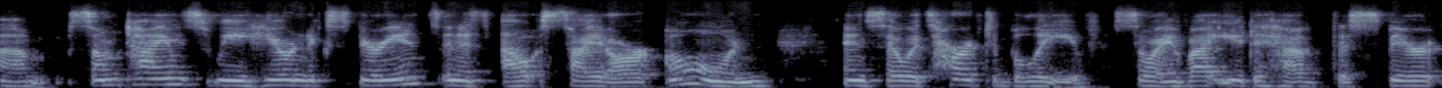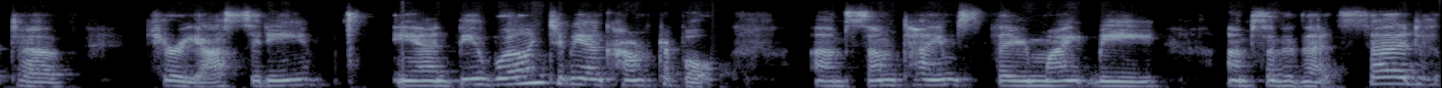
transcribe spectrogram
Um, sometimes we hear an experience and it's outside our own, and so it's hard to believe. So I invite you to have the spirit of curiosity and be willing to be uncomfortable. Um, sometimes there might be um, something that's said,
